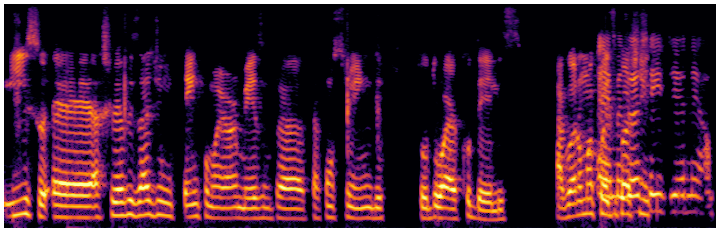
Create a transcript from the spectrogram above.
Isso, é, acho que vai precisar de um tempo maior mesmo para estar construindo todo o arco deles. Agora, uma É, coisa mas que eu eu achei. achei genial.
